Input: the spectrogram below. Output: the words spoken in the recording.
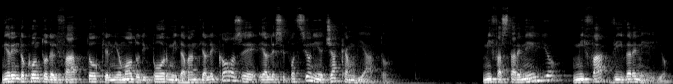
Mi rendo conto del fatto che il mio modo di pormi davanti alle cose e alle situazioni è già cambiato. Mi fa stare meglio, mi fa vivere meglio.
